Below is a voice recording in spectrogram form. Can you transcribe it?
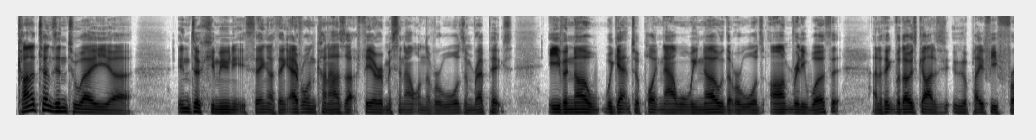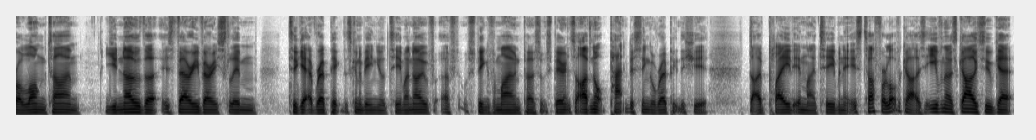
kind of turns into a uh, into a community thing. I think everyone kind of has that fear of missing out on the rewards and red picks, even though we're getting to a point now where we know that rewards aren't really worth it. And I think for those guys who have played FIFA for a long time, you know that it's very very slim to get a red pick that's going to be in your team. I know, uh, speaking from my own personal experience, I've not packed a single red pick this year that I've played in my team, and it is tough for a lot of guys. Even those guys who get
